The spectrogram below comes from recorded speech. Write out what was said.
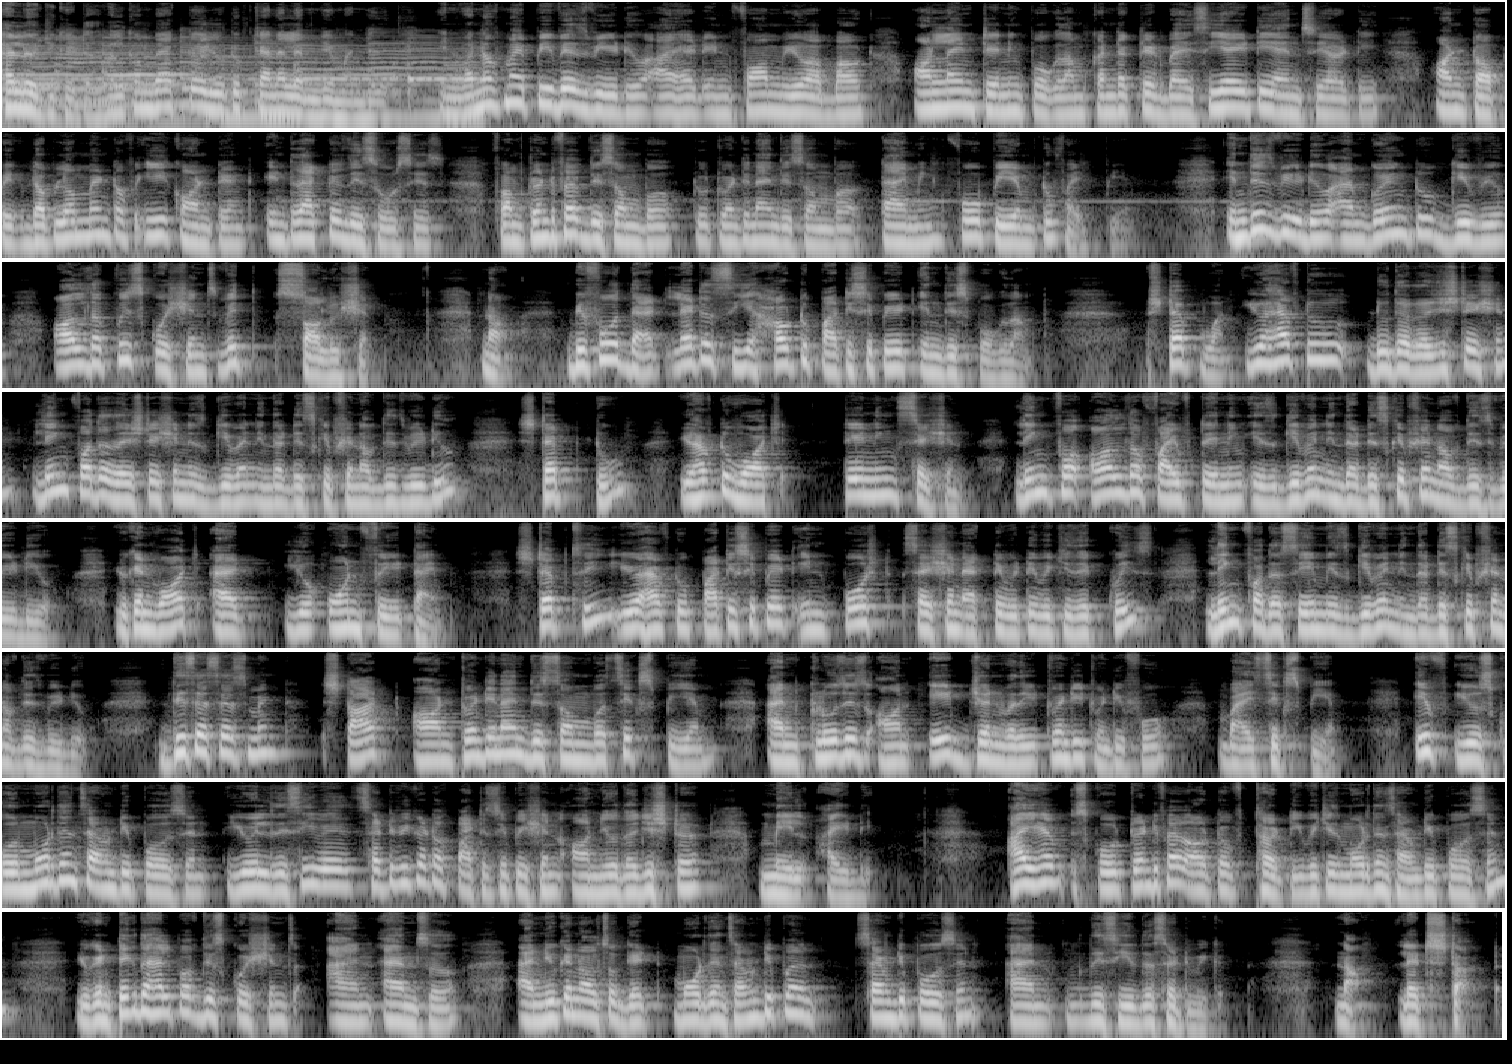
Hello educators, welcome back to our YouTube channel MJ Manjari. In one of my previous video, I had informed you about online training program conducted by CIET and CRT on topic development of e-content interactive resources from 25 December to 29 December timing 4 pm to 5 pm. In this video, I am going to give you all the quiz questions with solution. Now, before that, let us see how to participate in this program. Step 1. You have to do the registration. Link for the registration is given in the description of this video. Step 2. You have to watch training session. Link for all the 5 training is given in the description of this video. You can watch at your own free time. Step 3. You have to participate in post session activity which is a quiz. Link for the same is given in the description of this video. This assessment start on 29 December 6 pm and closes on 8 January 2024 by 6 pm. If you score more than 70%, you will receive a certificate of participation on your registered mail ID. I have scored 25 out of 30, which is more than 70%. You can take the help of these questions and answer, and you can also get more than 70%, 70% and receive the certificate. Now, let's start.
